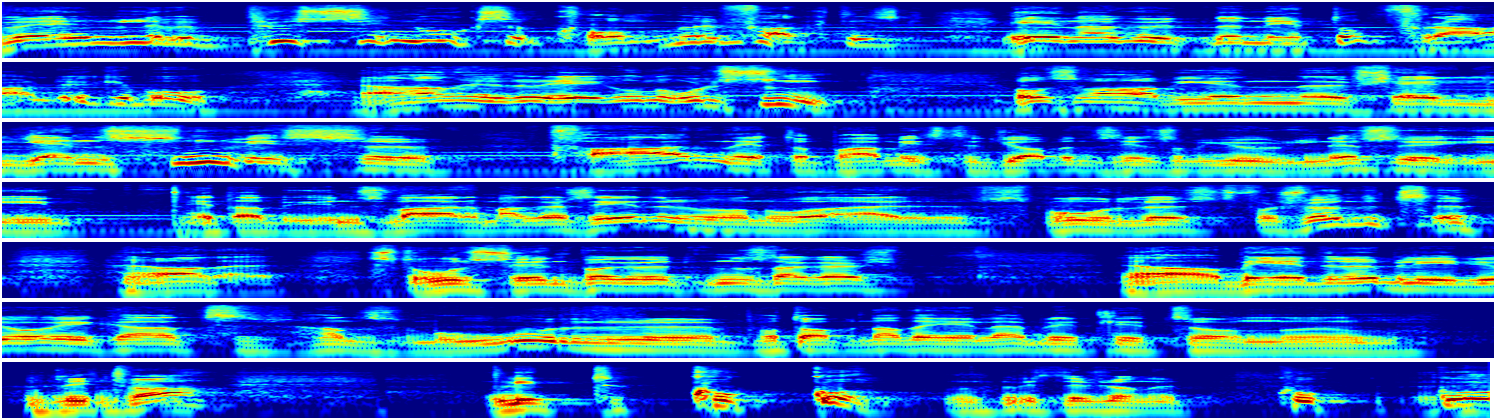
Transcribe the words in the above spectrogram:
Vel, pussig nok så kommer faktisk en av guttene nettopp fra Lykkebo. Ja, han heter Egon Olsen. Og så har vi en eh, Kjell Jensen, hvis eh, far nettopp har mistet jobben sin som julenisse i et av byens varemagasiner, og nå er sporløst forsvunnet. Ja, det er stor synd på gutten, stakkars. Ja, Bedre blir det jo ikke at hans mor eh, på toppen av det hele er blitt litt sånn Litt hva? Litt ko-ko, hvis du skjønner. Ko-ko?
